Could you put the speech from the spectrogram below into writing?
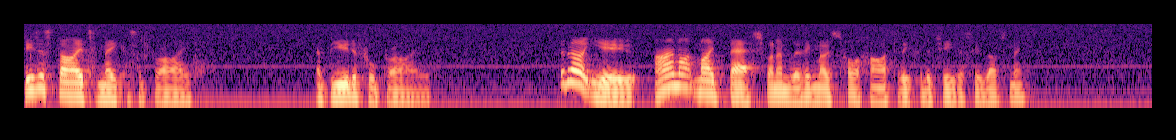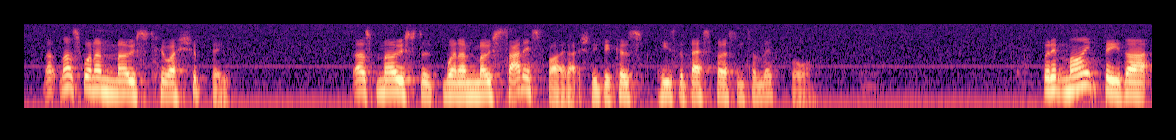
Jesus died to make us a bride a beautiful bride. What about you? I'm at my best when I'm living most wholeheartedly for the Jesus who loves me. That, that's when I'm most who I should be. That's most when I'm most satisfied, actually, because he's the best person to live for. But it might be that,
